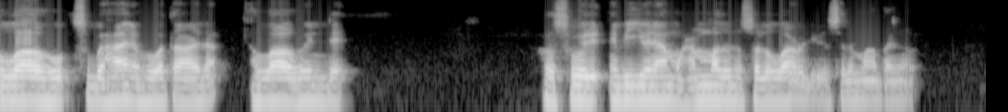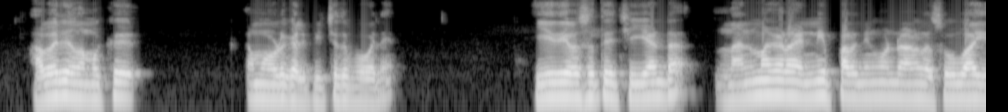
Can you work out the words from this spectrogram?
അള്ളാഹു സുബാനുഭവ താഴല അള്ളാഹുവിന്റെ റസൂൽ നബീന മുഹമ്മദ് സല്ലാ അലൈഹി വസ്ലമ തങ്ങൾ. അവർ നമുക്ക് നമ്മോട് കൽപ്പിച്ചതുപോലെ ഈ ദിവസത്തിൽ ചെയ്യേണ്ട നന്മകളെ എണ്ണി പറഞ്ഞുകൊണ്ടാണ് റസൂല്ലായി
